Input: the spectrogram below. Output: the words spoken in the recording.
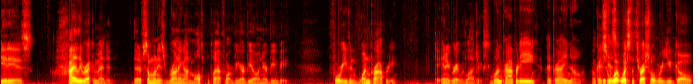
it is highly recommended that if someone is running on multiple platform VRBO and Airbnb, for even one property, to integrate with Lodgix? One property, I probably know. Okay, so what what's the threshold where you'd go?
